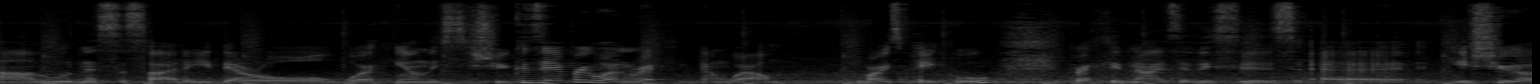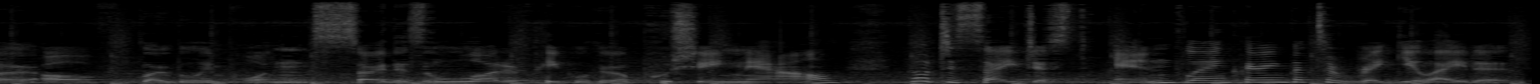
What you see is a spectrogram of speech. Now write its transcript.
uh, the Wilderness Society. They're all working on this issue because everyone recognises, well, most people recognise that this is an issue of global importance. So there's a lot of people who are pushing now, not to say just end land clearing, but to regulate it.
